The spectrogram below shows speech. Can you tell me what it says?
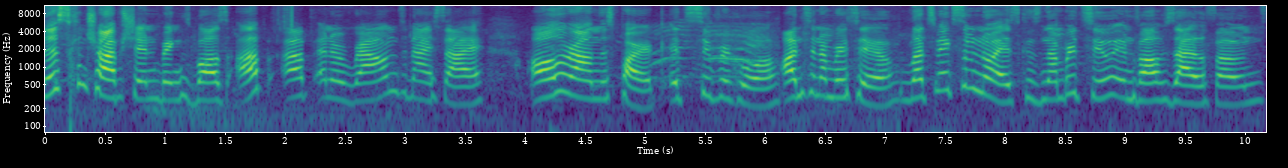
This contraption brings balls up, up, and around NYSCI all around this park. It's super cool. On to number two. Let's make some noise because number two involves xylophones.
